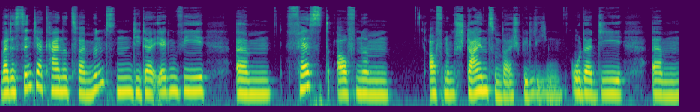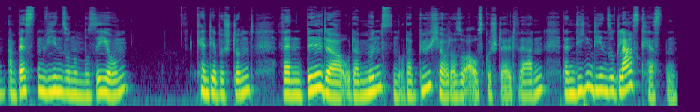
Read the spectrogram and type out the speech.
Weil das sind ja keine zwei Münzen, die da irgendwie ähm, fest auf einem auf einem Stein zum Beispiel liegen oder die ähm, am besten wie in so einem Museum kennt ihr bestimmt, wenn Bilder oder Münzen oder Bücher oder so ausgestellt werden, dann liegen die in so Glaskästen.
